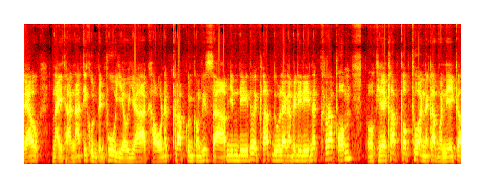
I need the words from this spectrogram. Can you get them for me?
แล้ว ในฐานะที่คุณเป็นผู้เยียวยาเขานะครับ คุณกองที่ 3 ยินดีด้วยครับ ดูแลกันไปดีๆนะครับผม โอเคครับ ครบถ้วนนะครับ วันนี้ก็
